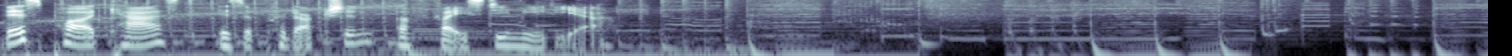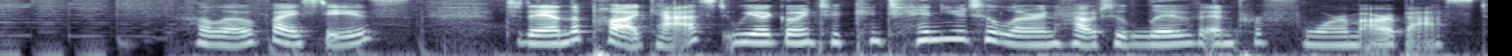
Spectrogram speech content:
This podcast is a production of Feisty Media. Hello, Feisties. Today on the podcast, we are going to continue to learn how to live and perform our best.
